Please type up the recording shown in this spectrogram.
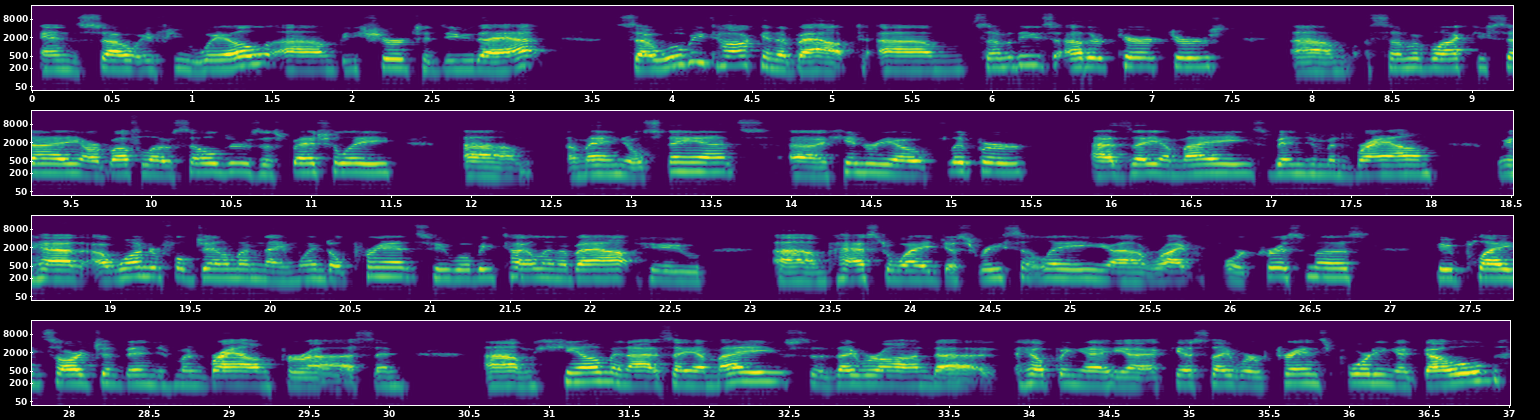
And so, if you will, um, be sure to do that. So, we'll be talking about um, some of these other characters. Um, some of, like you say, our Buffalo soldiers, especially um, Emanuel Stance, uh, Henry O. Flipper, Isaiah Mays, Benjamin Brown. We had a wonderful gentleman named Wendell Prince, who we'll be telling about, who um, passed away just recently, uh, right before Christmas who played Sergeant Benjamin Brown for us. And um, him and Isaiah Mays, so they were on uh, helping a, uh, I guess they were transporting a gold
